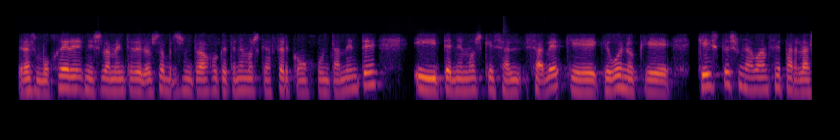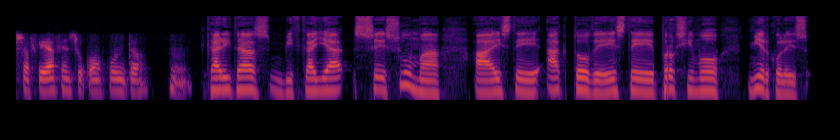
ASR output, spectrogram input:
de las mujeres ni solamente de los hombres, es un trabajo que tenemos que hacer conjuntamente y tenemos que saber que, que bueno, que, que esto es un avance para la sociedad en su conjunto. Caritas Vizcaya se suma a este acto de este próximo miércoles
